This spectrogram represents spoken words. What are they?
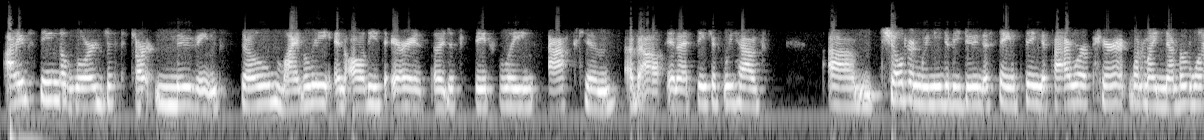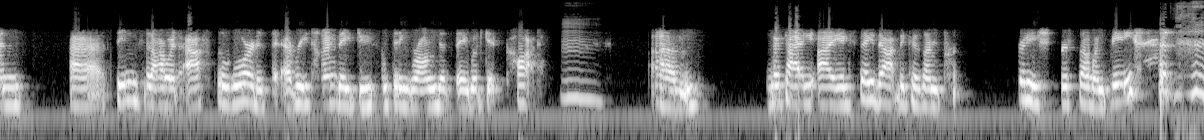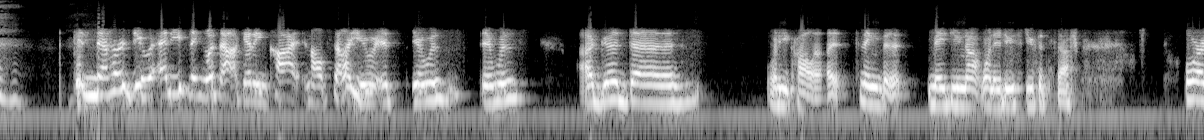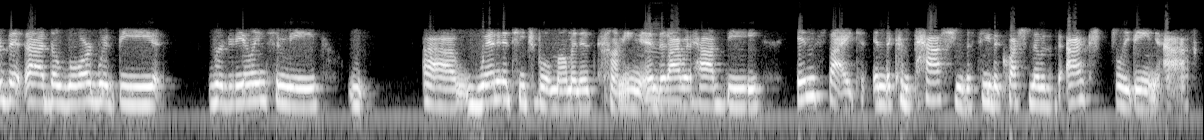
I've seen the Lord just start moving so mightily in all these areas that I just faithfully ask Him about. And I think if we have um, children, we need to be doing the same thing. If I were a parent, one of my number one uh, things that I would ask the Lord is that every time they do something wrong, that they would get caught. Mm. Um, which I, I say that because I'm pr- pretty sure someone me could never do anything without getting caught. And I'll tell you, it it was it was a good uh, what do you call it? Thing that made you not want to do stupid stuff, or that uh, the Lord would be revealing to me uh, when a teachable moment is coming, and that I would have the insight and the compassion to see the question that was actually being asked,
